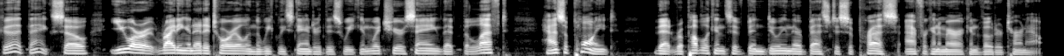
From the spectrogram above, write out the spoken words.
Good, thanks. So, you are writing an editorial in the Weekly Standard this week in which you're saying that the left has a point that Republicans have been doing their best to suppress African American voter turnout.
